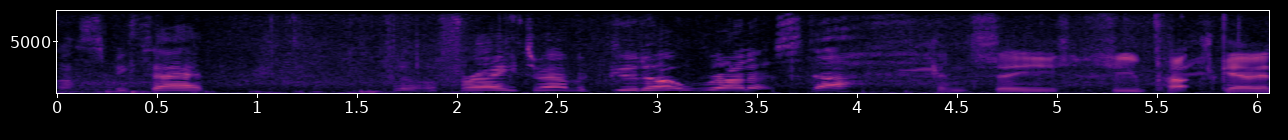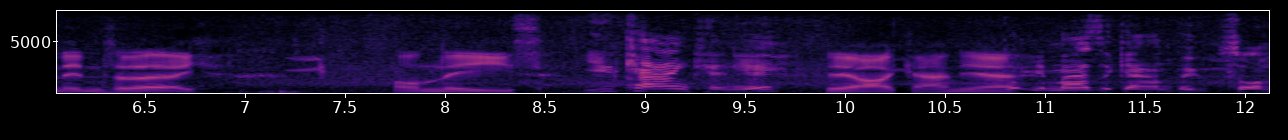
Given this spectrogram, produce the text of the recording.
Must be said. Not afraid to have a good old run at stuff. Can see a few putts going in today on these. You can, can you? Yeah, I can, yeah. Got your Mazagan boots on.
